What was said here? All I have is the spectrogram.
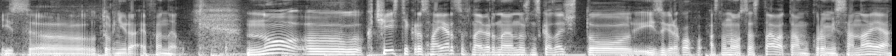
из э, турнира ФНЛ. Но э, к чести красноярцев, наверное, нужно сказать, что из игроков основного состава там, кроме Саная,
